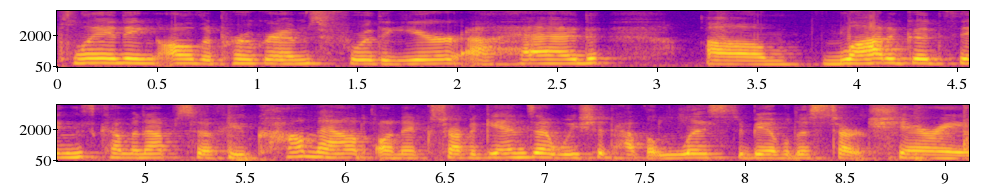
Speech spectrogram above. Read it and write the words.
planning all the programs for the year ahead. A um, lot of good things coming up. So if you come out on Extravaganza, we should have a list to be able to start sharing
